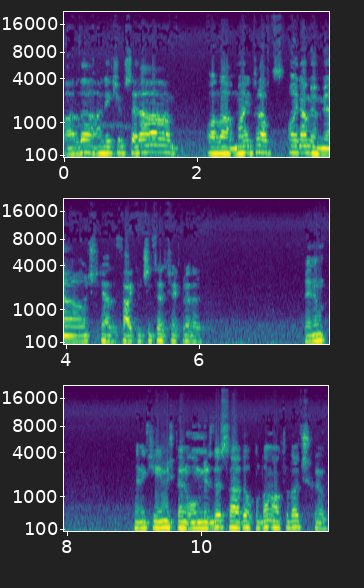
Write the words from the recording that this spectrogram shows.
Arda aleykümselam. Valla Minecraft oynamıyorum ya. Hoş geldin. Takip için teşekkür ederim. Benim Seninki iyiymiş. Ben 11'de sade okuldan 6'da çıkıyorum.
